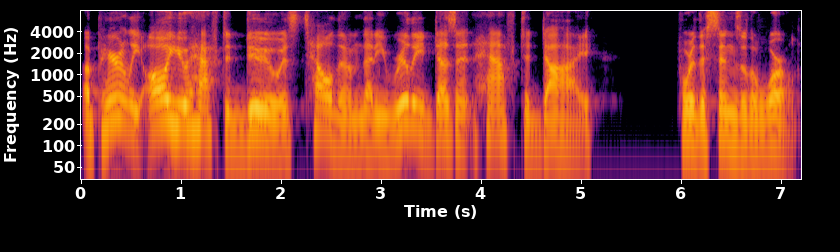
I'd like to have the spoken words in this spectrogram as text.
apparently all you have to do is tell them that he really doesn't have to die for the sins of the world.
